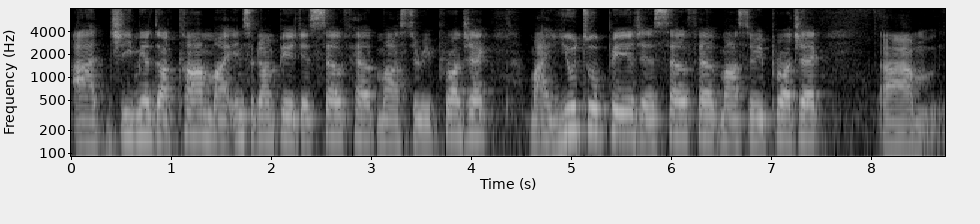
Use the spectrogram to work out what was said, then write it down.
at gmail.com. My Instagram page is Self Help Mastery Project. My YouTube page is Self Help Mastery Project. Um,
